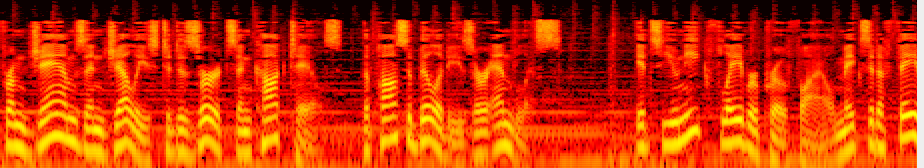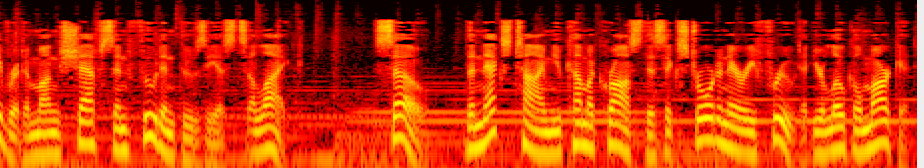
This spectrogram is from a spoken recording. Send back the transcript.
From jams and jellies to desserts and cocktails, the possibilities are endless. Its unique flavor profile makes it a favorite among chefs and food enthusiasts alike. So, the next time you come across this extraordinary fruit at your local market,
